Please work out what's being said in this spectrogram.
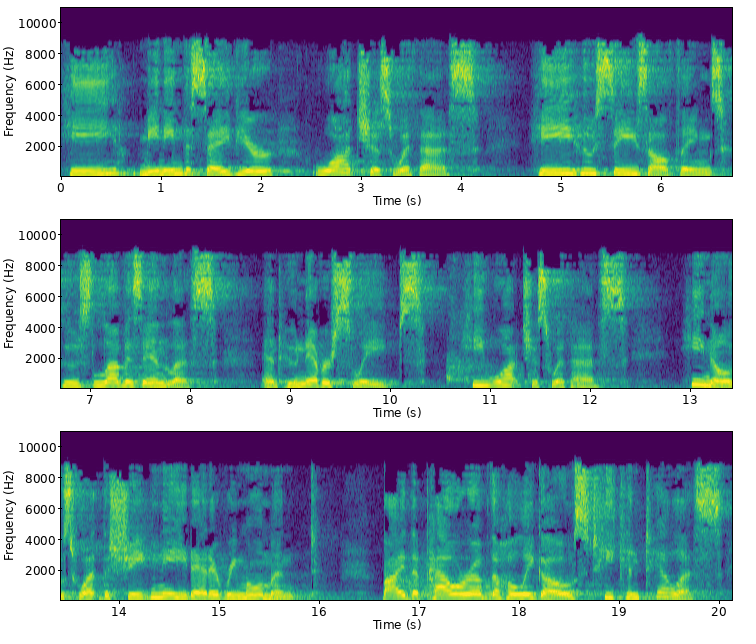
He, meaning the Savior, watches with us. He who sees all things, whose love is endless, and who never sleeps, he watches with us. He knows what the sheep need at every moment. By the power of the Holy Ghost, He can tell us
